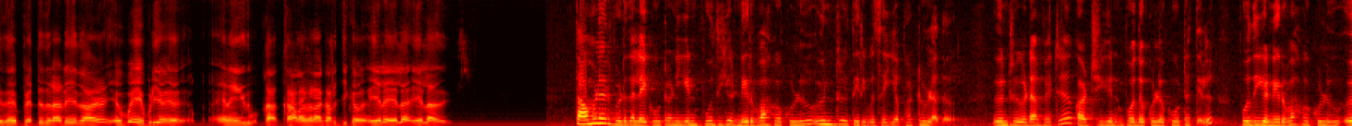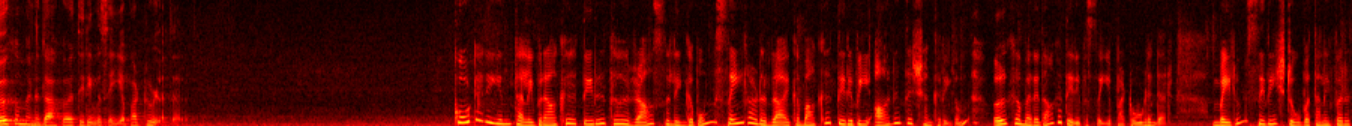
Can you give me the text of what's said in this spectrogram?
இதை பெற்றுத்தராடி நான் எப்படி எனக்கு காலம் வேணால் கழிச்சிக்க இயல இயல இயலாது தமிழர் விடுதலை கூட்டணியின் புதிய நிர்வாக குழு இன்று தெரிவு செய்யப்பட்டுள்ளது. இன்று இடம்பெற்ற கட்சியின் பொதுக்குழு கூட்டத்தில் புதிய நிர்வாக குழு ஏகமனதாக தெரிவு செய்யப்பட்டுள்ளது. கூட்டணியின் தலைவராக திரு த ராசலிங்கமும் செயலாளர் நாயகமாக திரு வி ஆனந்த சங்கரியும் ஏகமனதாக தெரிவு செய்யப்பட்டுள்ளனர். மேலும் சிரேஷ்ட உப தலைவர்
